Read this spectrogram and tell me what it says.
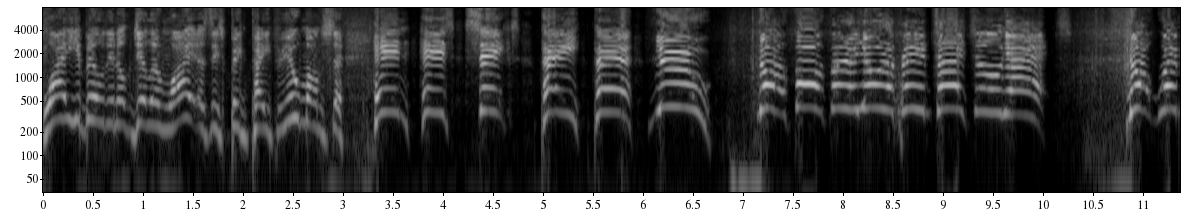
why are you building up Dillian Whyte as this big pay-per-view monster in his six pay-per-view? Not fought for a European title yet! Not Wembley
